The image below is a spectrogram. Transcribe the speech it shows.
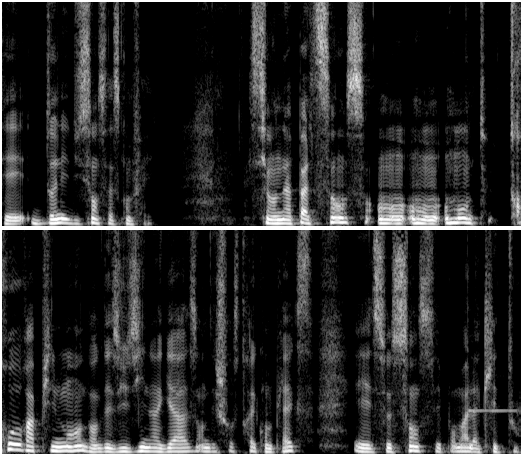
c'est donner du sens à ce qu'on fait. Si on n'a pas le sens, on, on, on, monte trop rapidement dans des usines à gaz, dans des choses très complexes, et ce sens, c'est pour moi la clé de tout.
